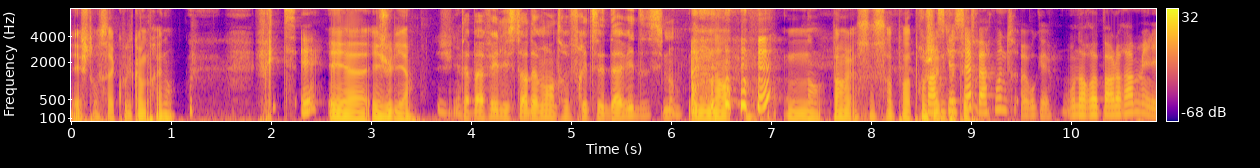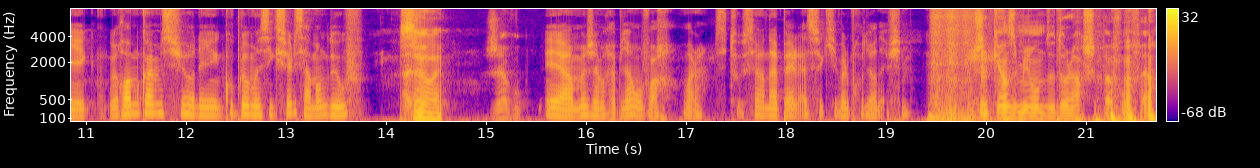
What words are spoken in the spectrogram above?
Et je trouve ça cool comme prénom. Fritz et Et, euh, et Julia. Julien. T'as pas fait l'histoire d'amour entre Fritz et David, sinon? Non, non, pas- ça sera pour la prochaine. Parce que ça, peut-être. par contre, euh, ok, on en reparlera, mais les rom-coms sur les couples homosexuels, ça manque de ouf. C'est vrai. J'avoue. Et euh, moi, j'aimerais bien en voir. Voilà, c'est tout. C'est un appel à ceux qui veulent produire des films. J'ai 15 millions de dollars, je sais pas comment faire.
